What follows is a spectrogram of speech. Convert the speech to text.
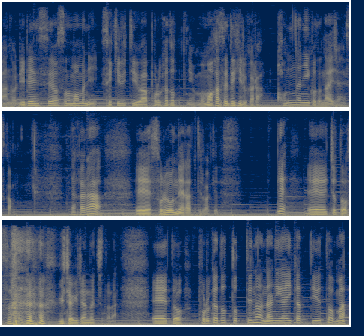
あの利便性をそのままにセキュリティはポルカドットにお任せできるからこんなにいいことないじゃないですかだから、えーそれを狙ってるわけですで、えーちょっと ぐちゃぐちゃになっちゃったな。えっ、と、ポルカドットっていうのは何がいいかっていうと、まあ、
